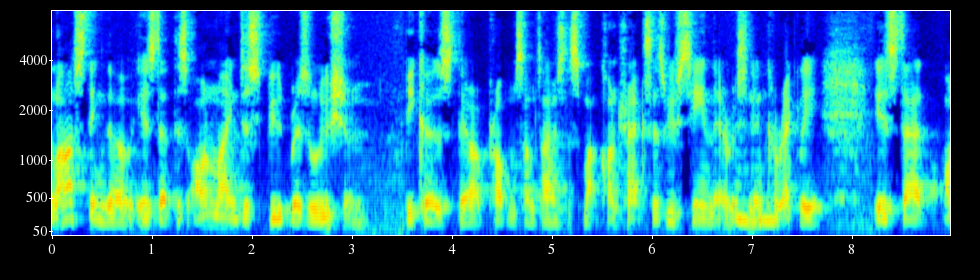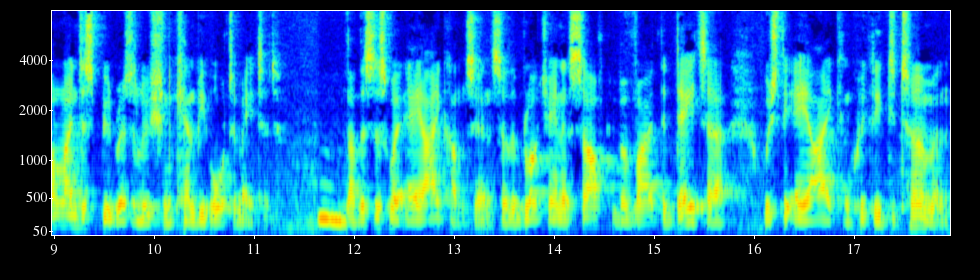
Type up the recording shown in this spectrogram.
last thing, though, is that this online dispute resolution, because there are problems sometimes with smart contracts, as we've seen, they're written mm-hmm. incorrectly, is that online dispute resolution can be automated. Now, this is where AI comes in. So the blockchain itself can provide the data which the AI can quickly determine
